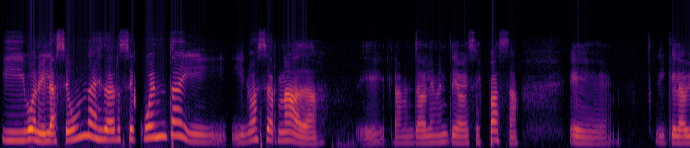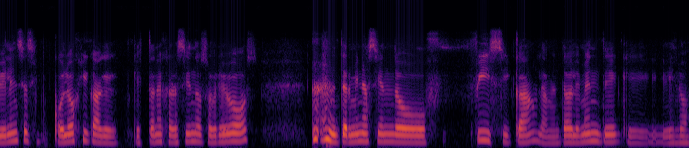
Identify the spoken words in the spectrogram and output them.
Y bueno, y la segunda es darse cuenta y, no hacer nada. lamentablemente a veces pasa. y que la violencia psicológica que, que, están ejerciendo sobre vos termina siendo física, lamentablemente, que es lo,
